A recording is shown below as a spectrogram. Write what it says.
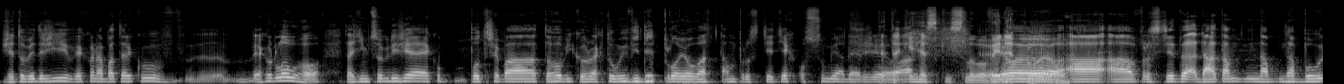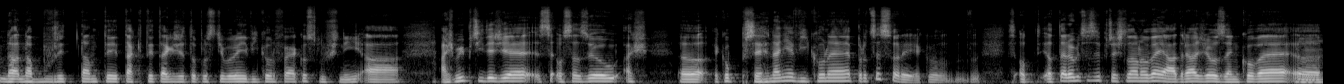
že to vydrží jako na baterku v, jako dlouho, zatímco když je jako potřeba toho výkonu, jak to umí vydeployovat tam prostě těch osm jader, že jo. To je taky hezký slovo, jo, a, a prostě dá, dá tam nabu, na, nabuřit tam ty takty, takže to prostě bude mít výkon jako slušný a až mi přijde, že se osazují až jako přehnaně výkonné procesory. Jako, od, od té doby, co se přešla nové jádra, že jo, Zenkové, mm. uh,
